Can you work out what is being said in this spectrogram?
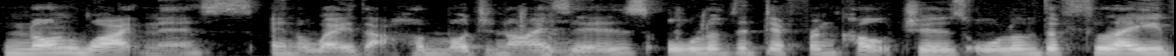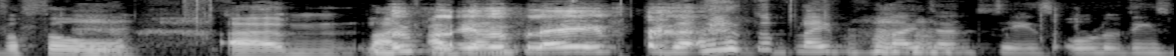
non-whiteness in a way that homogenizes mm. all of the different cultures all of the flavorful mm. um like the flavor ident- the, the flavorful identities all of these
